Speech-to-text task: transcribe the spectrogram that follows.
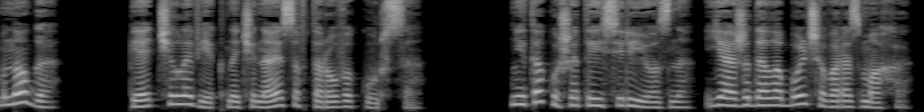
Много? Пять человек, начиная со второго курса. Не так уж это и серьезно. Я ожидала большего размаха.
